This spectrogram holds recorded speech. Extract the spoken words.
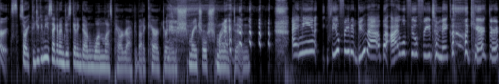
works. Sorry, could you give me a second? I'm just getting down one last paragraph about a character named Rachel Schrampton. I mean, feel free to do that, but I will feel free to make a character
